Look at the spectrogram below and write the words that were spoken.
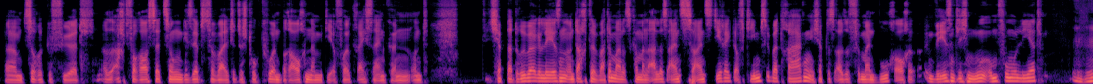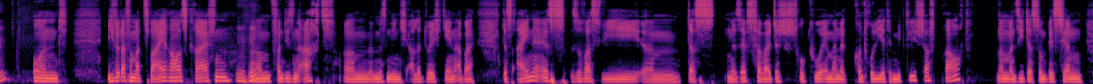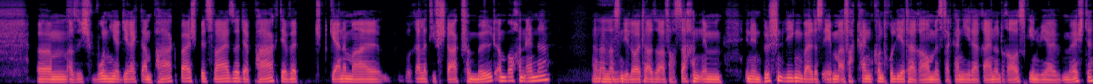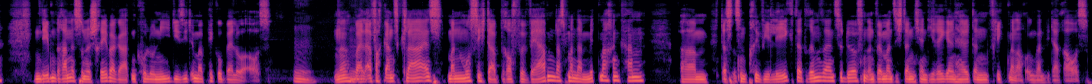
ähm, zurückgeführt. Also acht Voraussetzungen, die selbstverwaltete Strukturen brauchen, damit die erfolgreich sein können. Und ich habe da drüber gelesen und dachte, warte mal, das kann man alles eins zu eins direkt auf Teams übertragen. Ich habe das also für mein Buch auch im Wesentlichen nur umformuliert. Mhm. Und ich würde einfach mal zwei rausgreifen mhm. ähm, von diesen acht. Ähm, wir müssen die nicht alle durchgehen, aber das eine ist sowas wie, ähm, dass eine selbstverwaltete Struktur immer eine kontrollierte Mitgliedschaft braucht. Ne, man sieht das so ein bisschen, ähm, also ich wohne hier direkt am Park beispielsweise. Der Park, der wird gerne mal relativ stark vermüllt am Wochenende. Ja, da mhm. lassen die Leute also einfach Sachen im, in den Büschen liegen, weil das eben einfach kein kontrollierter Raum ist. Da kann jeder rein und rausgehen, wie er möchte. Und nebendran ist so eine Schrebergartenkolonie, die sieht immer picobello aus. Mhm. Ne? Mhm. Weil einfach ganz klar ist, man muss sich darauf bewerben, dass man da mitmachen kann. Ähm, das ist ein Privileg, da drin sein zu dürfen. Und wenn man sich dann nicht an die Regeln hält, dann fliegt man auch irgendwann wieder raus.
